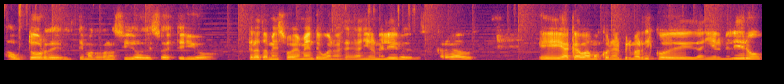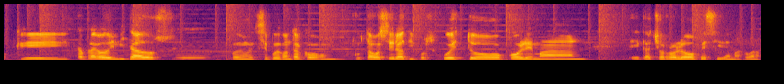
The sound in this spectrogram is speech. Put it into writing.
autor del tema conocido de Soda Stereo, Trátame Suavemente, bueno, es de Daniel Melero, de Los Encargados. Eh, acá vamos con el primer disco de Daniel Melero, que está plagado de invitados. eh, se puede contar con Gustavo Cerati, por supuesto, Coleman, eh, Cachorro López y demás. Bueno,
